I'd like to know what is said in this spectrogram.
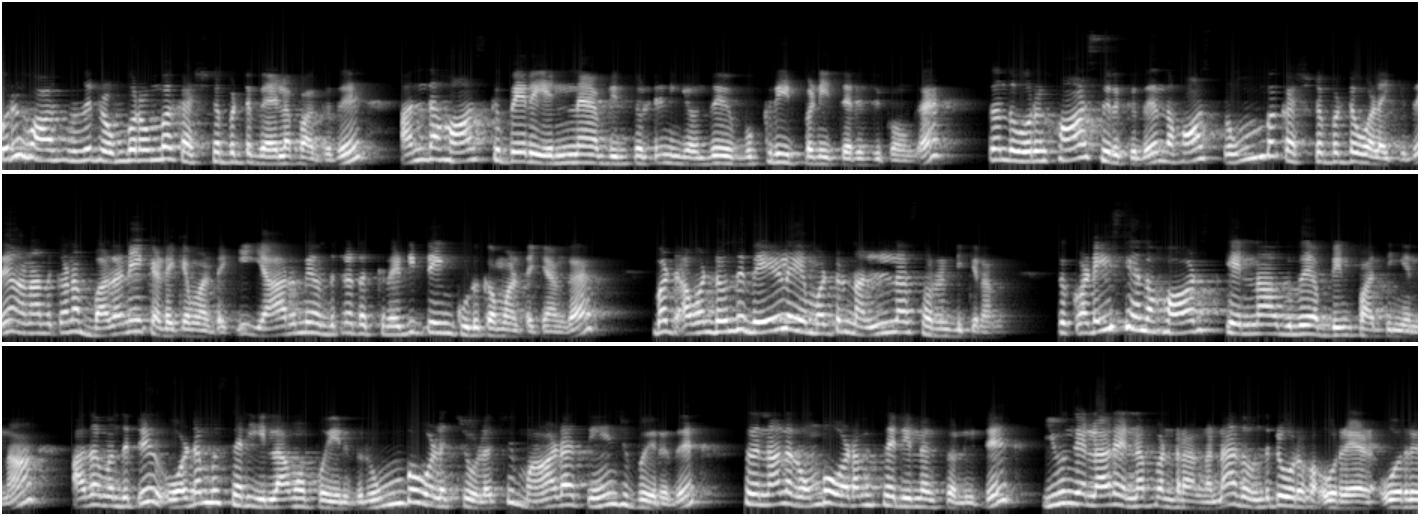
ஒரு ஹார்ஸ் வந்துட்டு ரொம்ப ரொம்ப கஷ்டப்பட்டு வேலை பார்க்குது. அந்த ஹார்ஸ்க்கு பேர் என்ன அப்படின்னு சொல்லிட்டு நீங்கள் வந்து புக் ரீட் பண்ணி தெரிஞ்சுக்கோங்க. ஸோ அந்த ஒரு ஹார்ஸ் இருக்குது. அந்த ஹார்ஸ் ரொம்ப கஷ்டப்பட்டு உழைக்குது. ஆனால் அதுக்கான பலனே கிடைக்க மாட்டேங்கி யாருமே வந்துட்டு அதை கிரெடிட்டையும் கொடுக்க மாட்டேங்காங்க பட் அவன்கிட்ட வந்து வேலையை மட்டும் நல்லா சுரண்டிக்கிறாங்க. ஸோ கடைசி அந்த ஹார்ஸ்க்கு என்ன ஆகுது அப்படின்னு பார்த்தீங்கன்னா அதை வந்துட்டு உடம்பு சரியில்லாமல் போயிடுது ரொம்ப உழைச்சி உழைச்சி மாடாக தேஞ்சு போயிடுது ஸோ அதனால ரொம்ப உடம்பு சரியில்லைன்னு சொல்லிட்டு இவங்க எல்லாரும் என்ன பண்ணுறாங்கன்னா அதை வந்துட்டு ஒரு ஒரு ஒரு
